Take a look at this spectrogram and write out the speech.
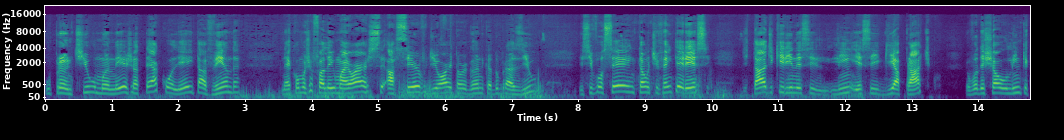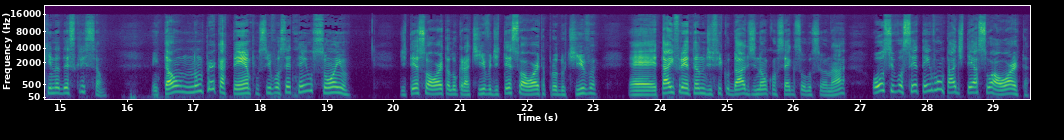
o plantio, o manejo até a colheita, a venda. Né? Como eu já falei, o maior acervo de horta orgânica do Brasil. E se você então tiver interesse de estar tá adquirindo esse, esse guia prático, eu vou deixar o link aqui na descrição. Então não perca tempo, se você tem o sonho de ter sua horta lucrativa, de ter sua horta produtiva, está é, tá enfrentando dificuldades e não consegue solucionar, ou se você tem vontade de ter a sua horta,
